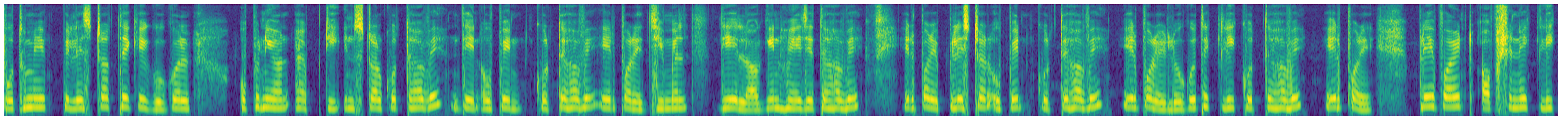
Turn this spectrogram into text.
প্রথমে প্লে স্টোর থেকে গুগল ওপিনিয়ন অ্যাপটি ইনস্টল করতে হবে, দেন ওপেন করতে হবে, এরপরে জিমেল দিয়ে লগ হয়ে যেতে হবে, এরপরে প্লে স্টোর ওপেন করতে হবে, এরপরে লোগোতে ক্লিক করতে হবে, এরপরে প্লে পয়েন্ট অপশানে ক্লিক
